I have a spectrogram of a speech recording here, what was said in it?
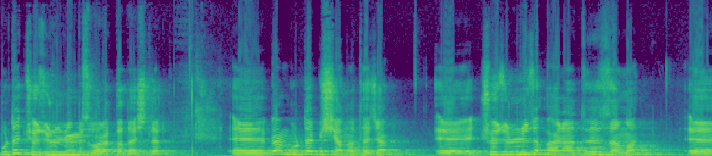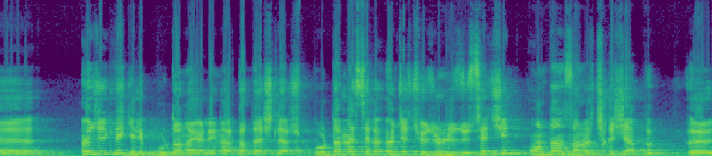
Burada çözünürlüğümüz var arkadaşlar. E, ben burada bir şey anlatacağım e, çözünürlüğünüzü ayarladığınız zaman e, öncelikle gelip buradan ayarlayın arkadaşlar. Burada mesela önce çözünürlüğünüzü seçin. Ondan sonra çıkış yapıp e,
